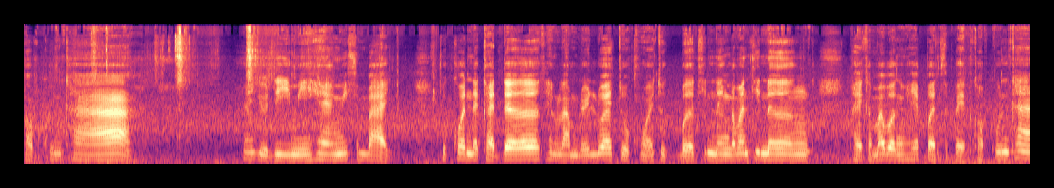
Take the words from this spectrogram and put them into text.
ขอบคุณค่ะให้อยู่ดีมีแหงมีสบายทุกคนนะคะเด้อทั้งลำรวยๆถูกหวยถูกเบอร์ที่หนึ่งแล้ววันที่หนึ่งใครเข้ามาเบิ่งให้เปิดสเปนขอบคุณค่ะ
